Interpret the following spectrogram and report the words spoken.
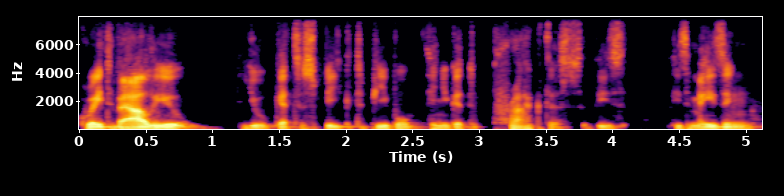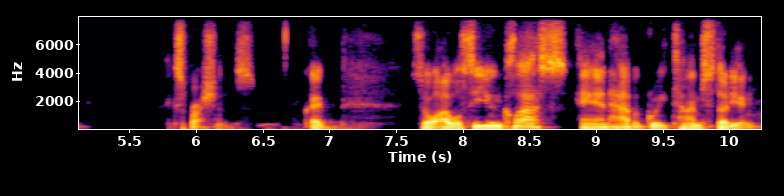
great value. You get to speak to people and you get to practice these, these amazing expressions. Okay. So I will see you in class and have a great time studying.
